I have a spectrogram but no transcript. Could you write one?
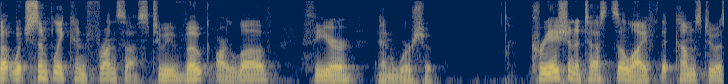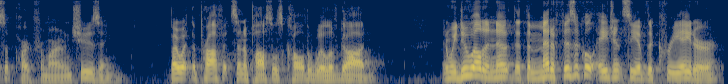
but which simply confronts us to evoke our love, fear, and worship. Creation attests a life that comes to us apart from our own choosing, by what the prophets and apostles call the will of God. And we do well to note that the metaphysical agency of the Creator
